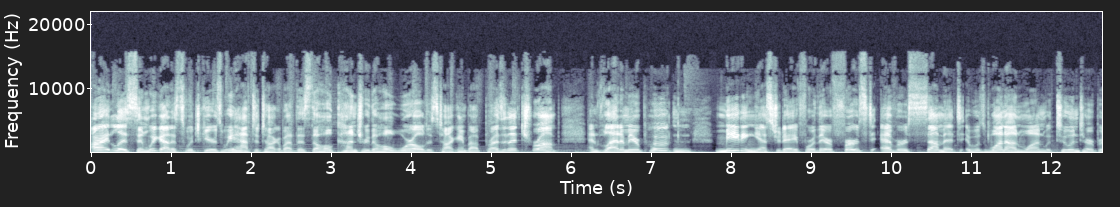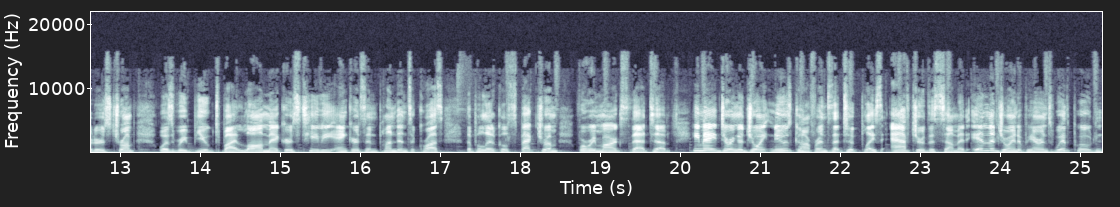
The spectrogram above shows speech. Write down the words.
All right, listen, we got to switch gears. We have to talk about this. The whole country, the whole world is talking about President Trump and Vladimir Putin meeting yesterday for their first ever summit. It was one on one with two interpreters. Trump was rebuked by lawmakers, TV anchors, and pundits across the political spectrum for remarks that uh, he made during a joint news conference that took place after the summit. In the joint appearance with Putin,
